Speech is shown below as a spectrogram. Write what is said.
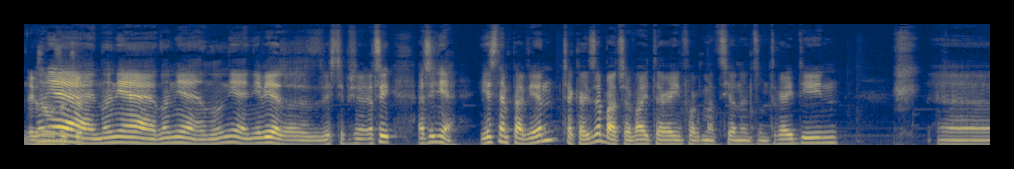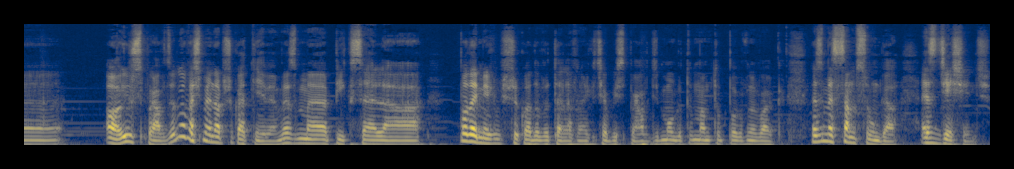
no nie, no nie, no nie, no nie, nie wierzę, że 250. Raczej, raczej nie. Jestem pewien, czekaj, zobaczę. Weitere Informationen zum Trading. Eee, o, już sprawdzę. No weźmy na przykład, nie wiem, wezmę Pixela, podaj mi jakiś przykładowy telefon, jaki chciałbyś sprawdzić. Mogę, tu mam tu porównywarkę. Wezmę Samsunga S10.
